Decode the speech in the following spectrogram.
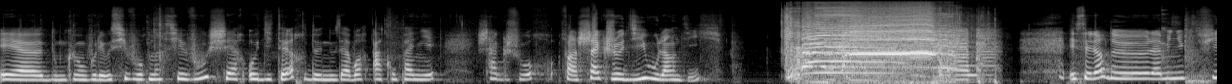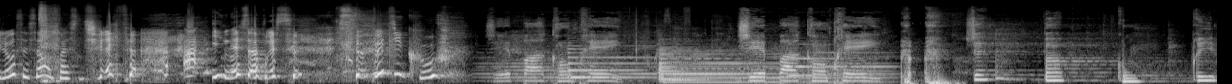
Et euh, donc on voulait aussi vous remercier, vous, chers auditeurs, de nous avoir accompagnés chaque jour, enfin chaque jeudi ou lundi. Et c'est l'heure de la minute philo, c'est ça? On passe direct à Inès après ce, ce petit coup. J'ai pas compris. J'ai pas compris. J'ai pas compris.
